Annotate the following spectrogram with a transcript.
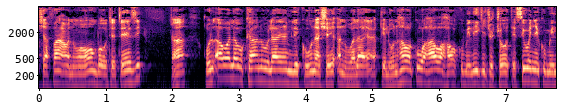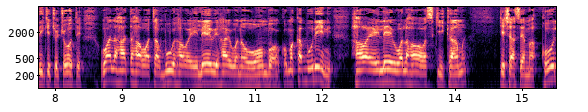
shafaa wanamuomba utetezi ha. Qul awalau kanu la yamlikuna shay'an wala yaqilun. Hawakuwa hawa hawakumiliki chochote si wenye kumiliki chochote wala hata hawatambui hawaelewi hayo wanaoomba wako makaburini hawaelewi wala hawawasikii kamwe. Kisha asema qul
